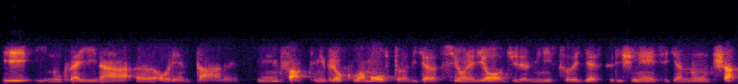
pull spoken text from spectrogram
e in Ucraina eh, orientale. Infatti mi preoccupa molto la dichiarazione di oggi del ministro degli esteri cinesi che annuncia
